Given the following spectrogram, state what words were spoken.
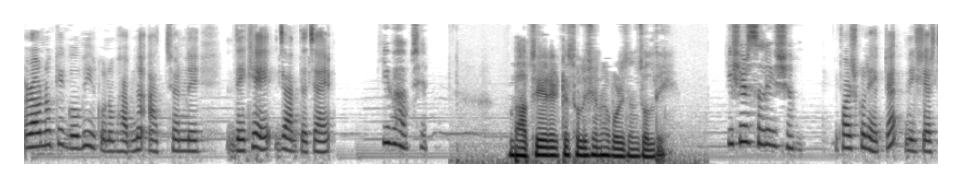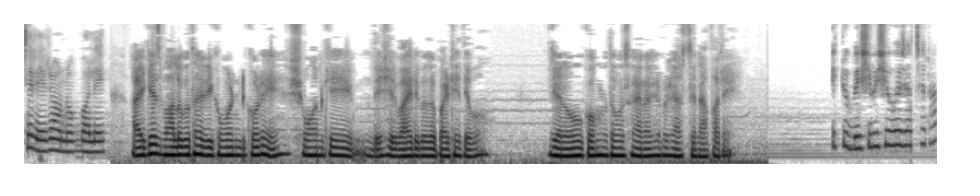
রৌনককে গভীর কোনো ভাবনা আচ্ছন্নে দেখে জানতে চায় কি ভাবছেন? ভাবছি এর একটা সলিউশন হওয়া প্রয়োজন জলদি। কিসের সলিউশন ফস করে একটা নিঃশ্বাস ছেড়ে রৌনক বলে আই গেস ভালো কথায় রিকমেন্ড করে সোহানকে দেশের বাইরে কোথাও পাঠিয়ে দেব যেন ও কখনো তোমার ছায়ার আশেপাশে আসতে না পারে। একটু বেশি বেশি হয়ে যাচ্ছে না?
